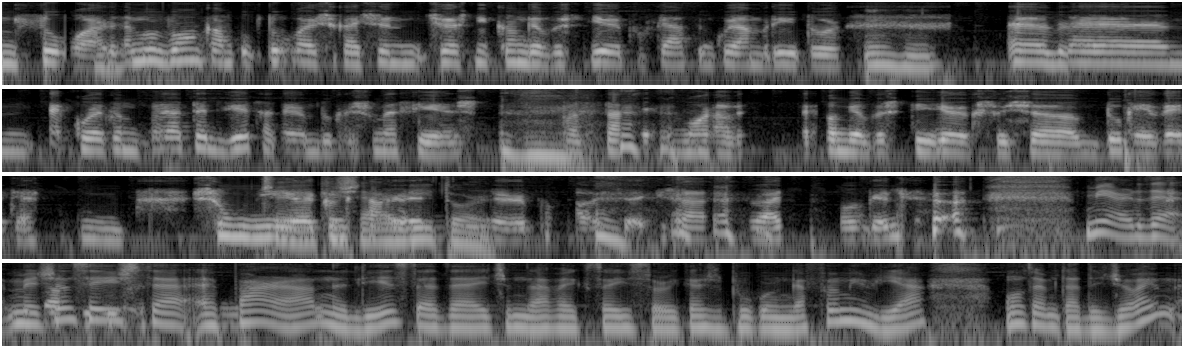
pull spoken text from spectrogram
mësuar dhe më vonë kam kuptuar që ka qenë që është një këngë e vështirë po flasim kur jam rritur. Mm -hmm. Edhe kur e këndoja tetë vjeç atëherë më dukej shumë e thjeshtë. Pastaj e mora vesh është këngë e vështirë, kështu që m'u duk vetja shumë mirë që e kisha arritur. Po, që isha e vogël. Mirë, dhe meqenëse ishte e para në listë dhe që ndave këtë histori kaq të bukur nga fëmijëria, unë them ta dëgjojmë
